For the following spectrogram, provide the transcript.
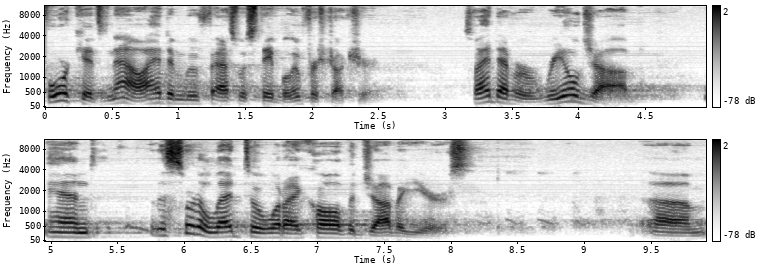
four kids now. I had to move fast with stable infrastructure. So I had to have a real job. And this sort of led to what I call the Java years. Um,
